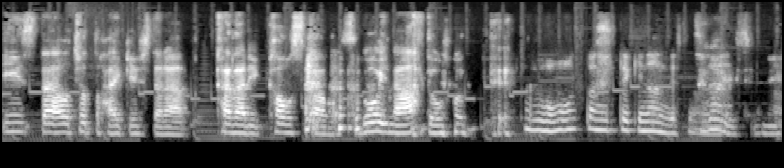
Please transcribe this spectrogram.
インスタをちょっと拝見したら、かなりカオス感はすごいなと思って。もう本当に素敵なんですよね。すごいですよね。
